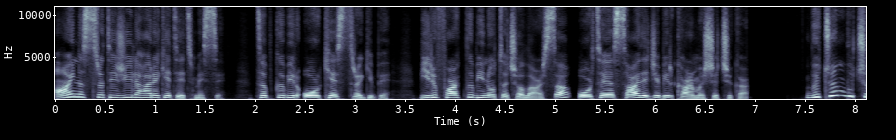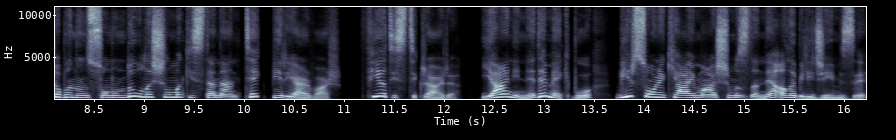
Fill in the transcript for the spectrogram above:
aynı stratejiyle hareket etmesi. Tıpkı bir orkestra gibi. Biri farklı bir nota çalarsa ortaya sadece bir karmaşa çıkar. Bütün bu çabanın sonunda ulaşılmak istenen tek bir yer var. Fiyat istikrarı. Yani ne demek bu? Bir sonraki ay maaşımızda ne alabileceğimizi,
